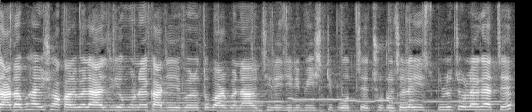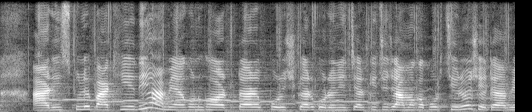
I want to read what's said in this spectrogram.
দাদা ভাই সকালবেলা আজকে মনে হয় কাজে বেরোতে পারবে না। ঝিরিঝিরি বৃষ্টি পড়ছে। ছোটো ছেলে স্কুলে চলে গেছে। আর স্কুলে পাঠিয়ে দিয়ে আমি এখন ঘরটা পরিষ্কার করে নিচ্ছি। আর কিছু জামা কাপড় ছিল সেটা আমি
